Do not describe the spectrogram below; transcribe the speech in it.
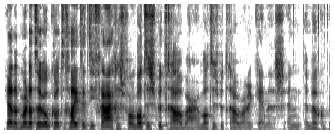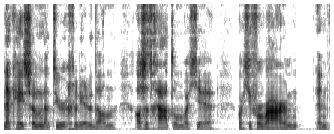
ja, dat, maar dat er ook wel tegelijkertijd die vraag is van wat is betrouwbaar? Wat is betrouwbare kennis? En, en welke plek heeft zo'n natuurgeleerde dan als het gaat om wat je, wat je voor waar en,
